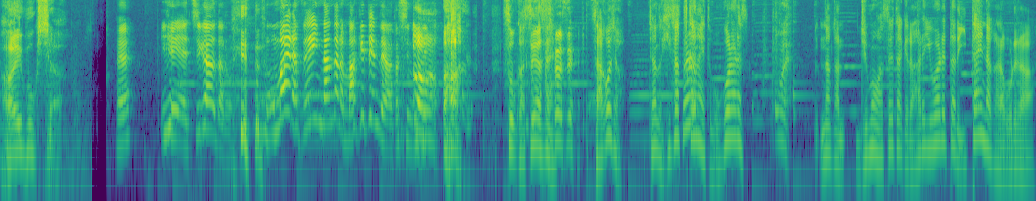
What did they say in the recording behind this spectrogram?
敗北者。え？いやいや違うだろ。お前ら全員なんなら負けてんだよ私に。ああそうかすいません。すいません。佐護城ちゃんと膝つかないと怒られるお前なんか呪文忘れたけどあれ言われたら痛いんだから俺ら。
